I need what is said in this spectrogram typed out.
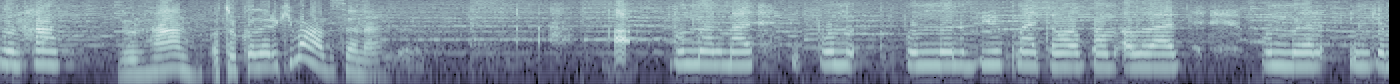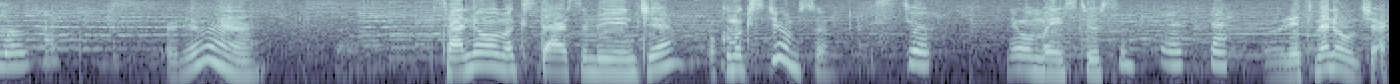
Nurhan. Nurhan. O tokaları kim aldı sana? A, bunları, bunu, bunları büyük Meltem ablam alıverdi. Bunları İngem alıverdi. Öyle mi? Sen ne olmak istersin büyüyünce? Okumak istiyor musun? İstiyorum. Ne olmayı istiyorsun? Öğretmen. Öğretmen olacak.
